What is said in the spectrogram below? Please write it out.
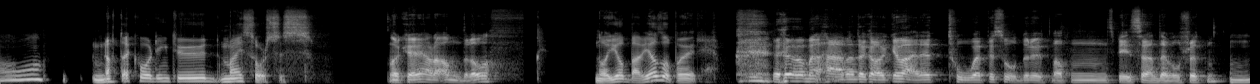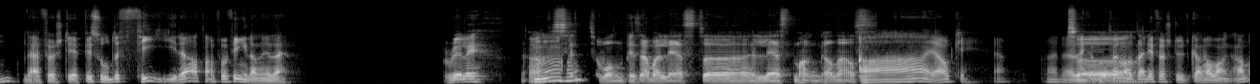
Oh, not according to my sources. Ok, er det andre, da? Nå jobber vi oss oppover. Ja, men, her, men det kan jo ikke være to episoder uten at den spiser den devil fruiten. Mm. Det er først i episode fire at han får fingrene i det. Really? Jeg har ikke Mhm. sett OnePiece, jeg har bare lest, uh, lest mangaene. Altså. Ah, ja, ok. Ja. Det Så- kan godt hende at det er i første utgave av mangaen,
